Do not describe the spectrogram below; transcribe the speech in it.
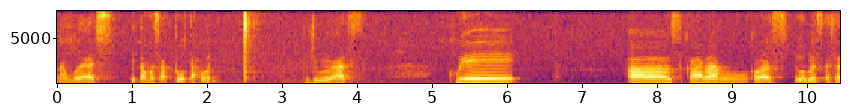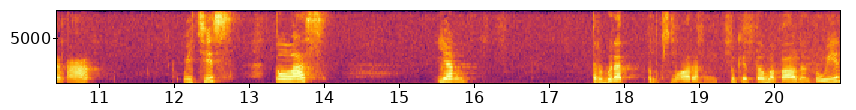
16, ditambah 1 tahun 17 Gue uh, sekarang kelas 12 SMA Which is kelas yang terberat untuk semua orang. Itu kita bakal nentuin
